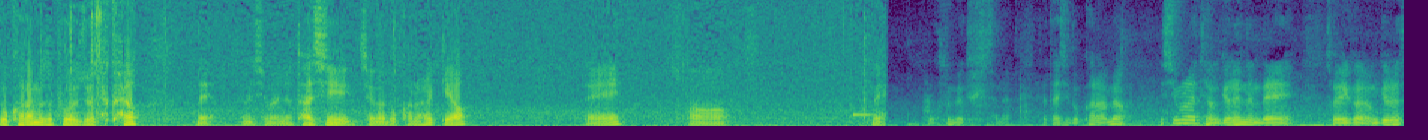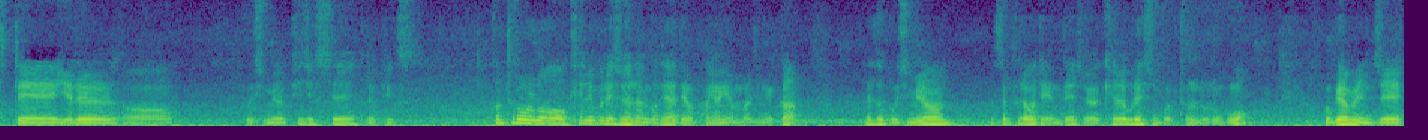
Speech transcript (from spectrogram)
녹화를 하면서 보여줘야 될까요? 네, 잠시만요. 다시 제가 녹화를 할게요. 네, 어, 네. 목숨 곁들이잖아요. 다시 녹화를 하면 시뮬레이터 연결했는데 저희가 연결했을 때 얘를 어, 보시면 피직스, 그래픽스, 컨트롤러 캘리브레이션이라는 걸 해야 돼요. 방향이 안 맞으니까. 그래서 보시면 샘플이라고 되어 있는데 저희가 캘리브레이션 버튼을 누르고 여기 하면 이제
